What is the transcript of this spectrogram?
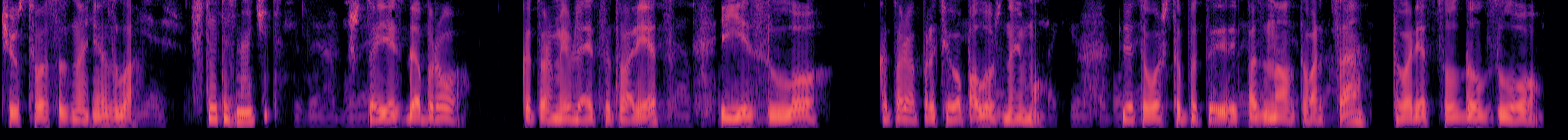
Чувство осознания зла. Что это значит? Что есть добро, которым является Творец, и есть зло, которое противоположно ему. Для того, чтобы ты познал Творца, Творец создал зло,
